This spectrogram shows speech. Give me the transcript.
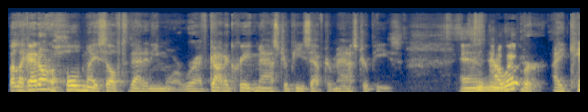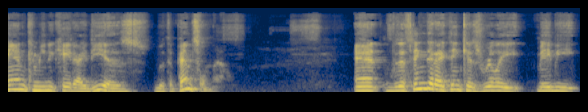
but like I don't hold myself to that anymore where I've got to create masterpiece after masterpiece. And mm-hmm. however, I can communicate ideas with a pencil now. And the thing that I think is really maybe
